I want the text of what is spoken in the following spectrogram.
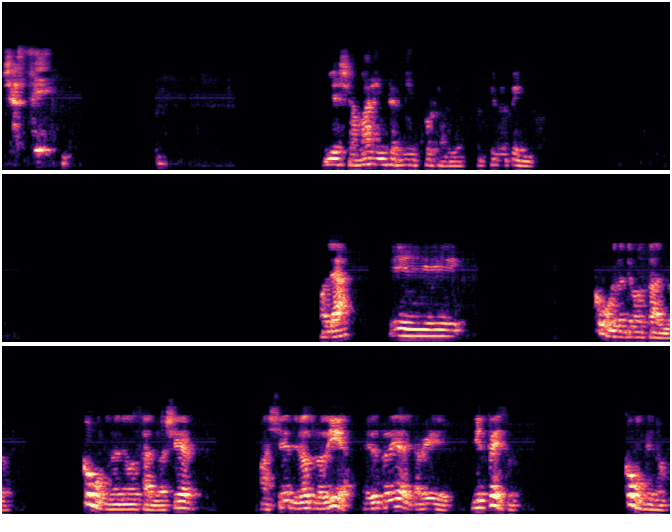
Ya sé. Voy a llamar a internet por radio, porque no tengo. Hola. Eh, ¿Cómo que no tengo saldo? ¿Cómo que no tengo saldo? Ayer, ayer, el otro día, el otro día le cargué 10 pesos. ¿Cómo que no?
